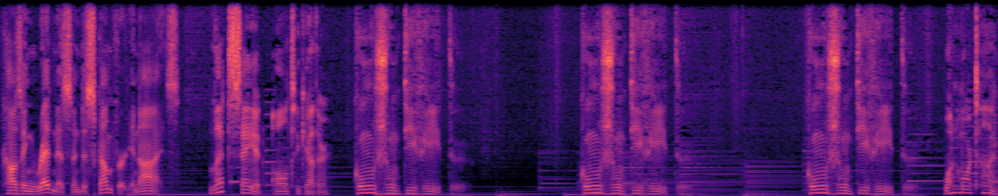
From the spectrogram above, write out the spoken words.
causing redness and discomfort in eyes. let's say it all together. Conjuntivite. Conjuntivite. Conjuntivite. One more time.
